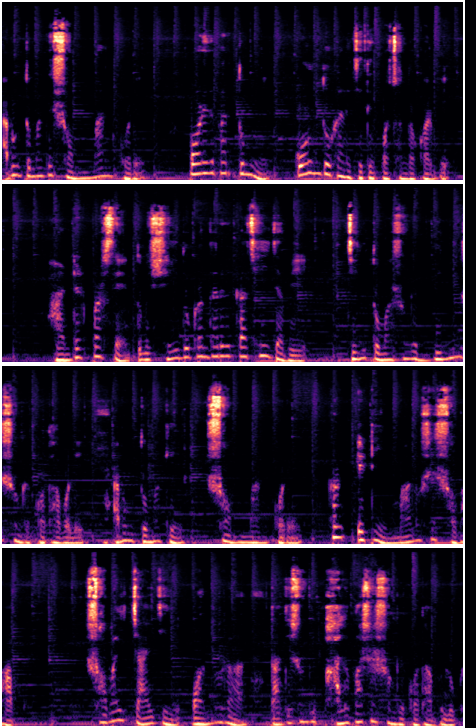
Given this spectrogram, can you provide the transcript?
এবং তোমাকে সম্মান করে। পরের বার তুমি কোন দোকানে যেতে পছন্দ করবে? হান্ড্রেড পার্সেন্ট তুমি সেই দোকানদারের কাছেই যাবে যিনি তোমার সঙ্গে বিনয়ের সঙ্গে কথা বলে এবং তোমাকে সম্মান করেন। কারণ এটি মানুষের স্বভাব। সবাই চায় যে অন্যরা তাদের সঙ্গে ভালোবাসার সঙ্গে কথা বলুক,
